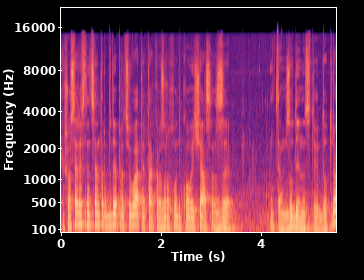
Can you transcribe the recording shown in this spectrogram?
Якщо сервісний центр буде працювати так, розрахунковий час з, там, з 11 до 3,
